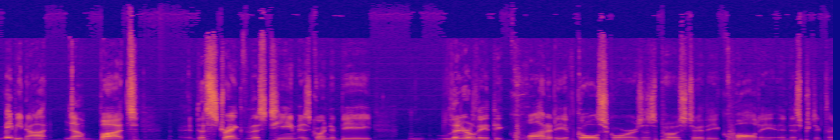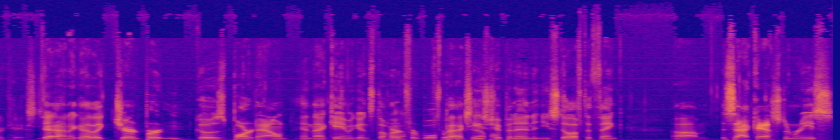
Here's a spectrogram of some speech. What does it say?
Maybe not. No. But the strength of this team is going to be literally the quantity of goal scorers as opposed to the quality in this particular case. Yeah, and a guy like Jared Burton goes bar down in that game against the Hartford great Wolfpack. He's chipping in, and you still have to think um, Zach Aston Reese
